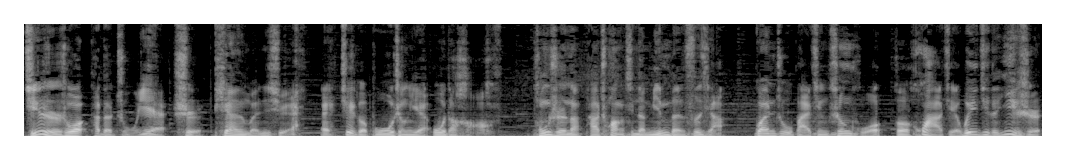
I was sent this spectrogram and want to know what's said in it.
即使说他的主业是天文学，哎，这个不务正业务得好。同时呢，他创新的民本思想，关注百姓生活和化解危机的意识，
